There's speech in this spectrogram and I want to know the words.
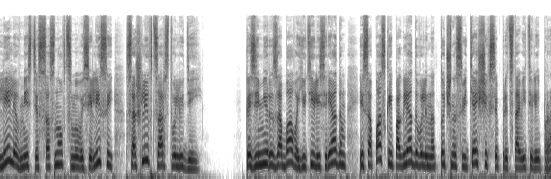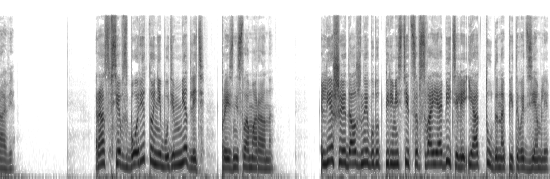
Леля вместе с Сосновцем и Василисой сошли в царство людей. Казимир и Забава ютились рядом и с опаской поглядывали на точно светящихся представителей прави. «Раз все в сборе, то не будем медлить», — произнесла Марана. «Лешие должны будут переместиться в свои обители и оттуда напитывать земли.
